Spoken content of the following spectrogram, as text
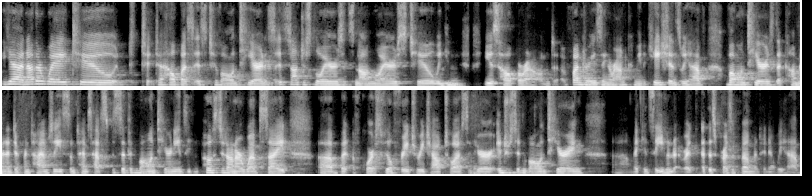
Yeah, another way to, to, to help us is to volunteer, and it's it's not just lawyers; it's non lawyers too. We mm-hmm. can use help around fundraising, around communications. We have volunteers that come in at different times. We sometimes have specific volunteer needs even posted on our website. Uh, but of course, feel free to reach out to us if you're interested in volunteering. Um, I can say even right at this present moment, I know we have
